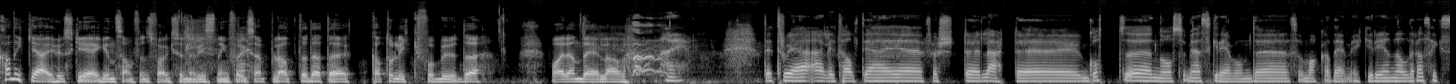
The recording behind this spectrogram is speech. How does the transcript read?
kan ikke jeg huske i egen samfunnsfagsundervisning, f.eks. at dette katolikkforbudet var en del av Nei. Det tror jeg ærlig talt jeg eh, først eh, lærte godt eh, nå som jeg skrev om det som akademiker i en alder av 6,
